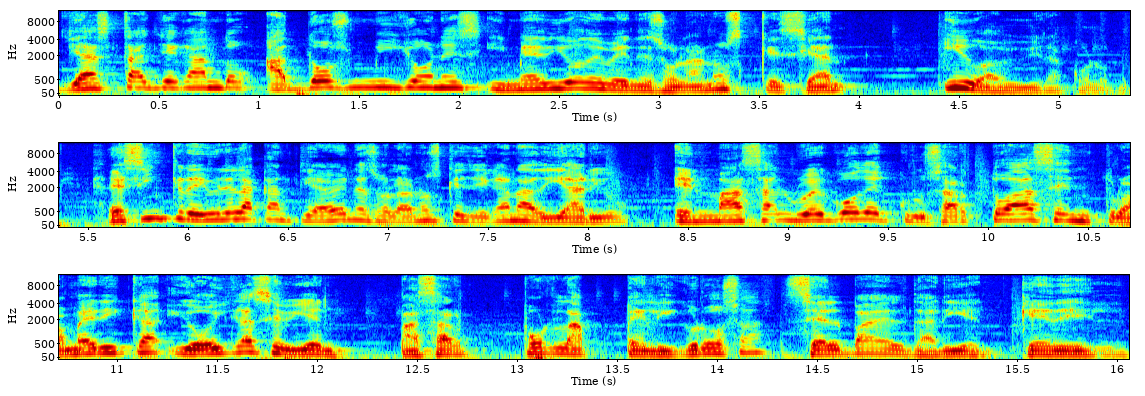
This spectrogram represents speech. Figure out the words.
ya está llegando a 2 millones y medio de venezolanos que se han ido a vivir a Colombia. Es increíble la cantidad de venezolanos que llegan a diario en masa luego de cruzar toda Centroamérica y óigase bien, pasar por la peligrosa selva del Darién, que del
